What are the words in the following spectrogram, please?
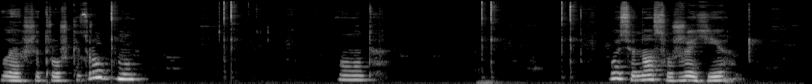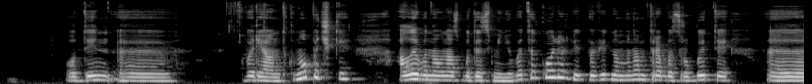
легше трошки зробимо. От. Ось у нас вже є один е, варіант кнопочки, але вона у нас буде змінювати колір. Відповідно, нам треба зробити е,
